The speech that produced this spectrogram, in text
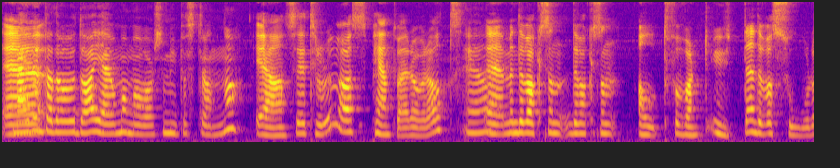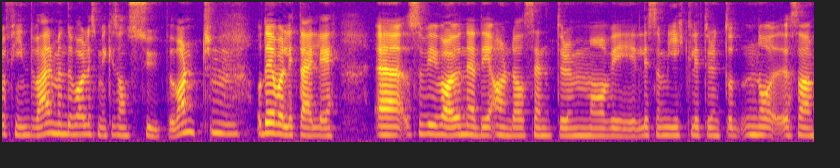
Nei, vent det var jo da jeg og mamma var så mye på stranda. Ja, så jeg tror det var pent vær overalt. Ja. Eh, men det var ikke sånn, det var ikke sånn altfor varmt ute. Det var sol og fint vær, men det var liksom ikke sånn supervarmt. Mm. Og det var litt deilig. Eh, så vi var jo nede i Arendal sentrum, og vi liksom gikk litt rundt. Og nå, altså,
